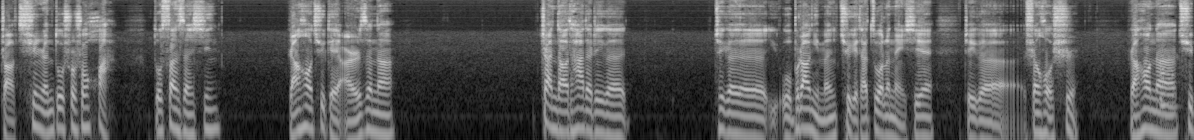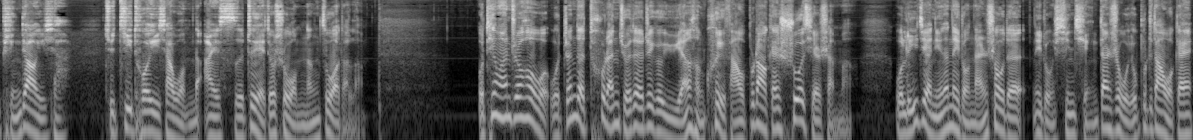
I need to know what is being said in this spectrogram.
找亲人多说说话，多散散心，然后去给儿子呢站到他的这个这个，我不知道你们去给他做了哪些这个身后事，然后呢去平调一下。去寄托一下我们的哀思，这也就是我们能做的了。我听完之后，我我真的突然觉得这个语言很匮乏，我不知道该说些什么。我理解您的那种难受的那种心情，但是我又不知道我该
